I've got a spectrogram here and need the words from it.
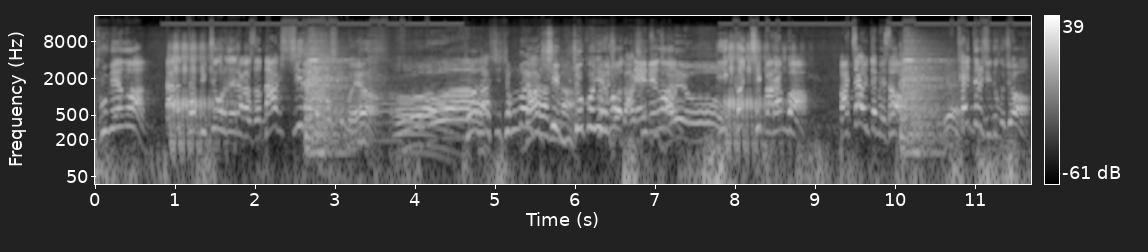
두 명은 따뜻한 위쪽으로 내려가서 낚시를 하시는 거예요. 저 낚시 정말 낚시 잘합니다. 무조건이에요. 그리고 저 낚시 네 명은 잘해요. 이 거친 바람과 맞짱을 뜨면서 예. 텐트를 짓는 거죠.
